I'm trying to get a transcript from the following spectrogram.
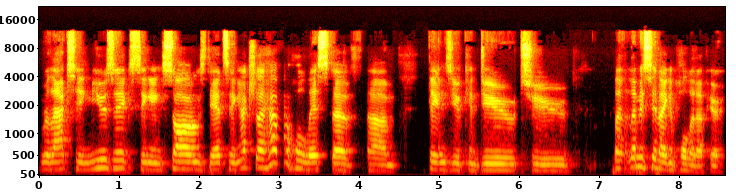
relaxing music, singing songs, dancing. Actually, I have a whole list of um, things you can do to. Let, let me see if I can pull it up here.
